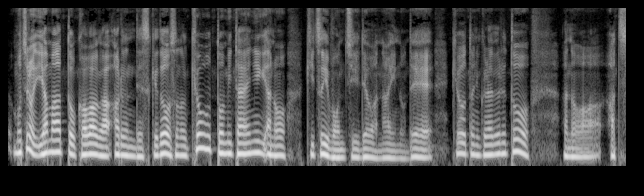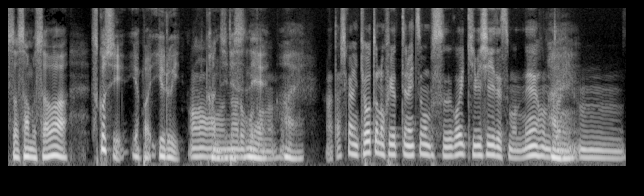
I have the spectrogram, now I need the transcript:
い、もちろん山と川があるんですけど、その京都みたいに、あの、きつい盆地ではないので、京都に比べると、あの、暑さ寒さは少しやっぱ緩い感じですなねはい。あ確かに京都の冬っていうのはいつもすごい厳しいですもんね、本当に。はいうん。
